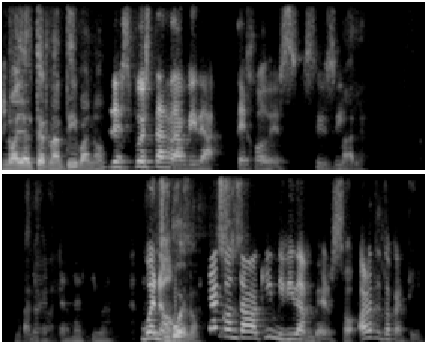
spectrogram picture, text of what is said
No hay alternativa, ¿no? Respuesta rápida, te jodes. Sí, sí. Vale. no hay vale. alternativa. Bueno, Bueno. te he contado aquí mi vida en verso. Ahora te toca a ti.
